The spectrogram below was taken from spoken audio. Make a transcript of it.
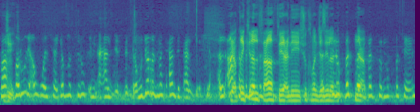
فضروري أول شيء قبل السلوك إني أعالج الفكرة مجرد ما تعالج تعالج اشياء الآخر يعطيك ألف عافية يعني شكرا جزيلا. السلوك بس نعم. بذكر نقطتين.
